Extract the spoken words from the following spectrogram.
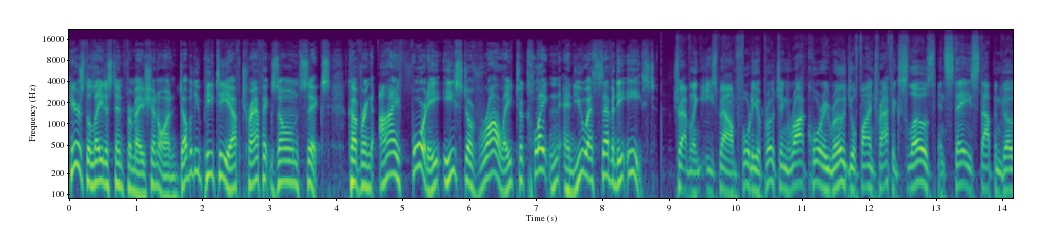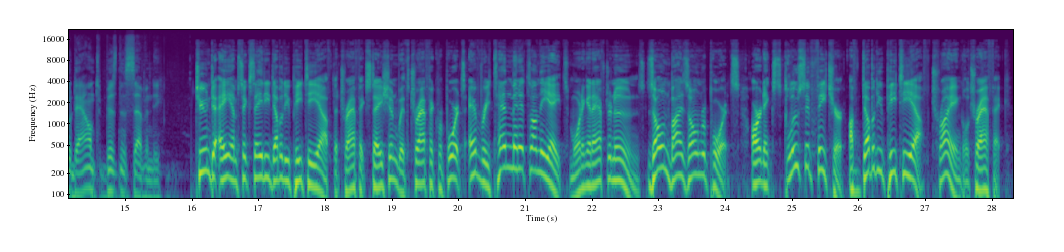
Here's the latest information on WPTF Traffic Zone 6, covering I 40 east of Raleigh to Clayton and US 70 east. Traveling eastbound 40 approaching Rock Quarry Road, you'll find traffic slows and stays stop and go down to Business 70. Tune to AM 680 WPTF, the traffic station with traffic reports every 10 minutes on the 8s, morning and afternoons. Zone by zone reports are an exclusive feature of WPTF Triangle Traffic.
